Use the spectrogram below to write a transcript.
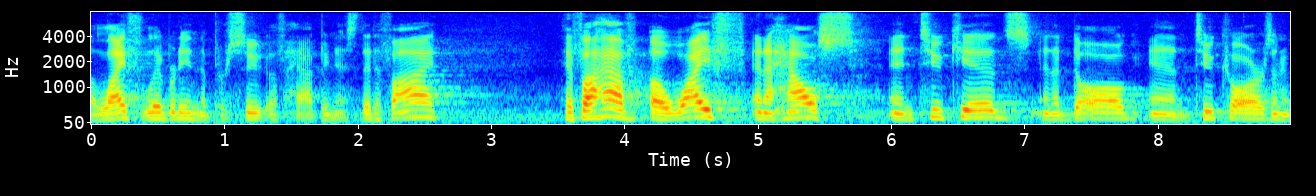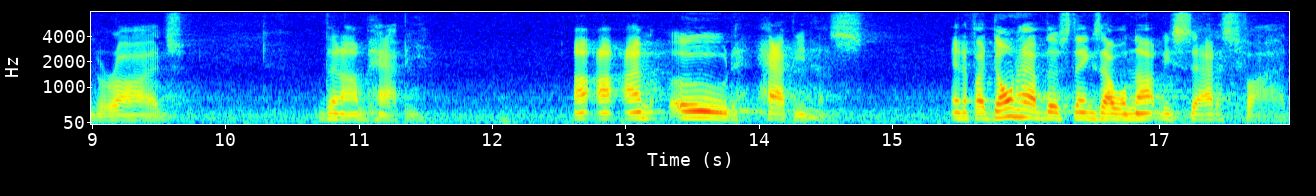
a life, liberty, and the pursuit of happiness. That if I, if I have a wife and a house and two kids and a dog and two cars and a garage, then I'm happy. I, am owed happiness. And if I don't have those things, I will not be satisfied.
